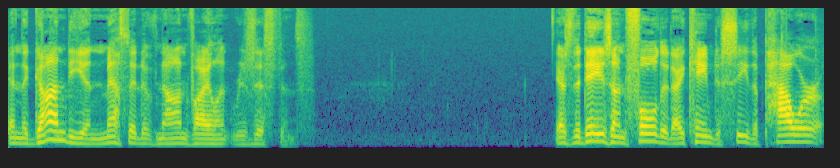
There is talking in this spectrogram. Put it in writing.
and the Gandhian method of nonviolent resistance. As the days unfolded, I came to see the power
